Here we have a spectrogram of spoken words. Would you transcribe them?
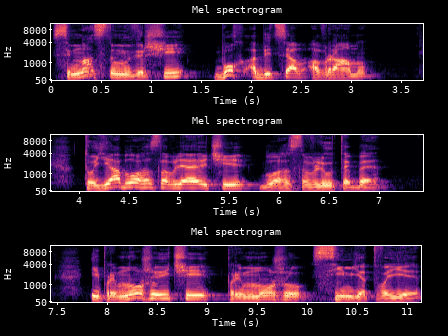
17 вірші, Бог обіцяв Аврааму: то я, благословляючи, благословлю тебе, і примножуючи, примножу сім'я Твоє,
